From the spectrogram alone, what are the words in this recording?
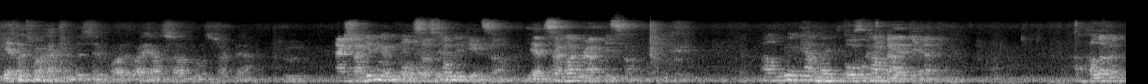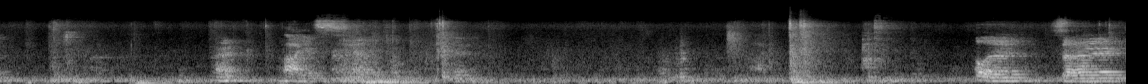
Yeah, that's what happened this time, by the way, our stuff was chucked out. Actually, I'm getting a call, so it's probably pizza. Yeah. So I might wrap this up. Um, we're gonna come back to we'll come back, yeah. Hello. Alright. Ah, yes. Hello. So,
